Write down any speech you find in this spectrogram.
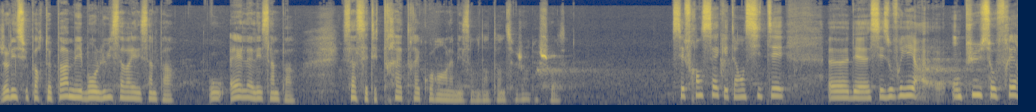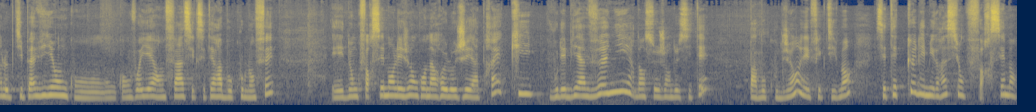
Je les supporte pas, mais bon, lui, ça va, il est sympa. Ou elle, elle est sympa. Ça, c'était très, très courant à la maison d'entendre ce genre de choses. Ces Français qui étaient en cité, euh, ces ouvriers euh, ont pu s'offrir le petit pavillon qu'on voyait en face, etc. Beaucoup l'ont fait. Et donc forcément, les gens qu'on a relogés après, qui voulaient bien venir dans ce genre de cité, pas beaucoup de gens, et effectivement, c'était que l'immigration, forcément.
